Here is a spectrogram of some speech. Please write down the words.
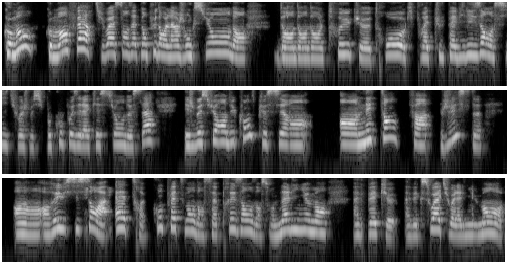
comment, comment faire, tu vois, sans être non plus dans l'injonction, dans dans, dans, dans le truc euh, trop qui pourrait être culpabilisant aussi. Tu vois, je me suis beaucoup posé la question de ça et je me suis rendu compte que c'est en, en étant, enfin, juste en, réussissant à être complètement dans sa présence, dans son alignement avec euh, avec soi, tu vois l'alignement.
